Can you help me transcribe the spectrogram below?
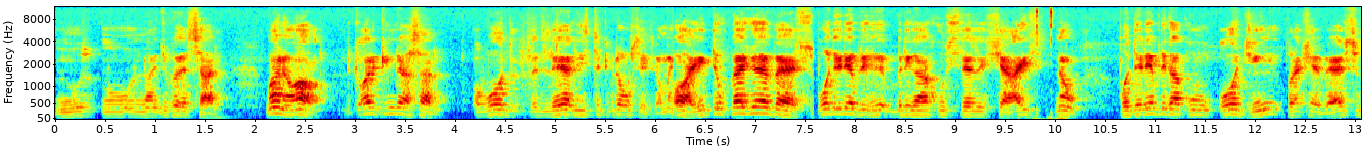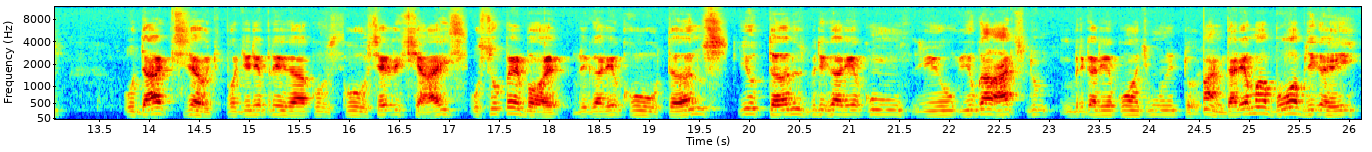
no, no, no adversário. Mano, ó, olha que engraçado. Eu vou ler a lista aqui pra vocês. Ó, entre o de reverso, poderia brigar com os celestiais. Não, poderia brigar com Odin, flash reverso. O Dark Celt poderia brigar com os, com os Celestiais. O Superboy brigaria com o Thanos. E o Thanos brigaria com. E o, e o Galactus brigaria com o Anti-Monitor. Mano, daria uma boa briga aí.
